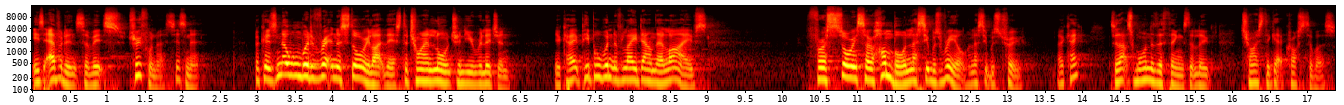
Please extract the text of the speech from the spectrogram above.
is evidence of its truthfulness, isn't it? Because no one would have written a story like this to try and launch a new religion. Okay? People wouldn't have laid down their lives for a story so humble unless it was real, unless it was true. Okay? So that's one of the things that Luke tries to get across to us.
